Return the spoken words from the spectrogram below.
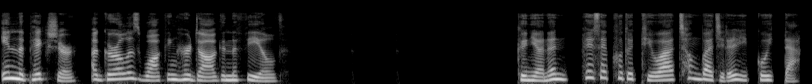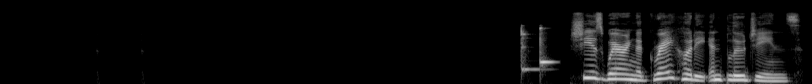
In the picture, a girl is walking her dog in the field. 그녀는 회색 후드티와 청바지를 입고 있다. She is wearing a gray hoodie and blue jeans.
